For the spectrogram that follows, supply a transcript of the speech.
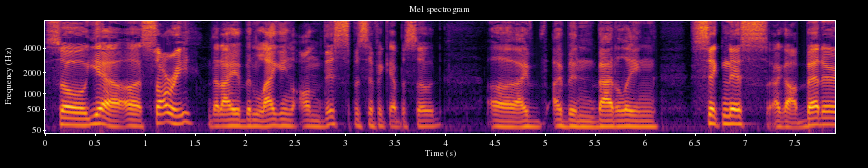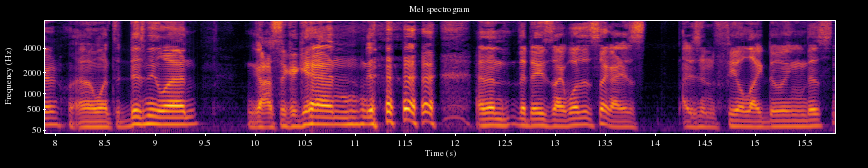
So yeah, uh, sorry that I have been lagging on this specific episode. Uh, I've I've been battling sickness. I got better, I went to Disneyland. Got sick again, and then the days I wasn't sick, I just I just didn't feel like doing this.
